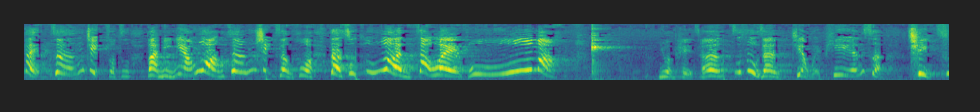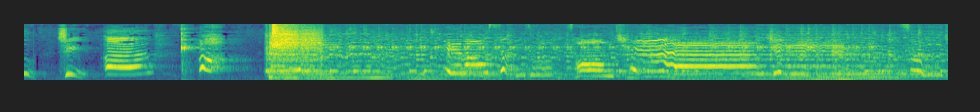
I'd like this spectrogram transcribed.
为证据所致，万民仰望真心人和，得此朱恩作为驸马。愿配臣之夫人见为偏色，钦赐谢恩。啊！一道身子从前去，自觉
